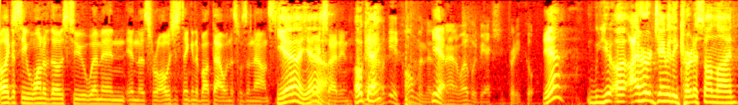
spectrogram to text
I'd like to see one of those two women in this role. I was just thinking about that when this was announced. Yeah, It's yeah. Very exciting. Okay. Yeah. Olivia Colman as Yeah. Madame Web would be actually pretty cool. Yeah. You, uh, I heard Jamie Lee Curtis online.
